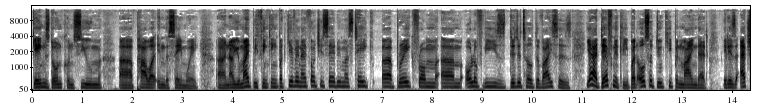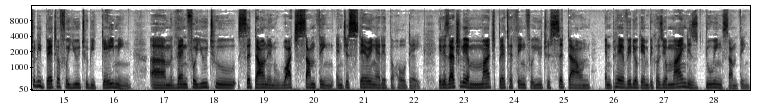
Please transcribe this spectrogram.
games don't consume uh, power in the same way. Uh, now you might be thinking, but given I thought you said we must take a break from um, all of these digital devices. Yeah, definitely. But also do keep in mind that it is actually better for you to be gaming um, than for you to sit down and watch something and just staring at it the whole day. It is actually a much better thing for you to sit down and play a video game because your mind is doing something.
